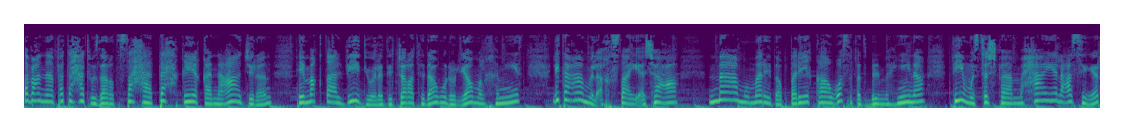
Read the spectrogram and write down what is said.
طبعا فتحت وزارة الصحة تحقيقا عاجلا في مقطع الفيديو الذي جرى تداوله اليوم الخميس لتعامل أخصائي أشعة مع ممرضة بطريقة وصفت بالمهينة في مستشفى محايل عسير.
